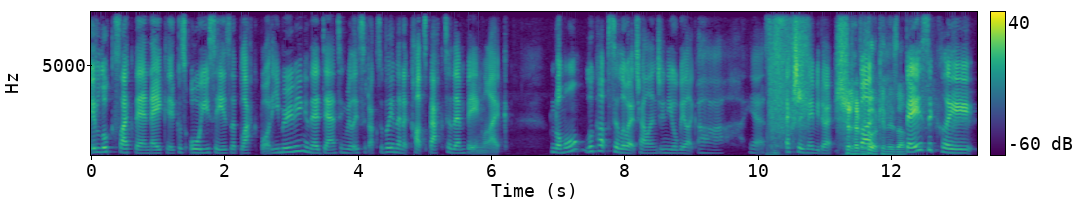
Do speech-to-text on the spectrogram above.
it looks like they're naked because all you see is a black body moving, and they're dancing really seductively, and then it cuts back to them being like normal. Look up silhouette challenge, and you'll be like, ah, yes. Actually, maybe don't Should I be looking this up? basically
